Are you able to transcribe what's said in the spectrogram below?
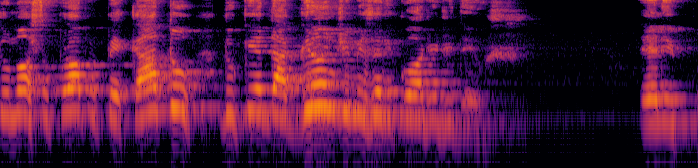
do nosso próprio pecado do que da grande misericórdia de Deus. Ele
